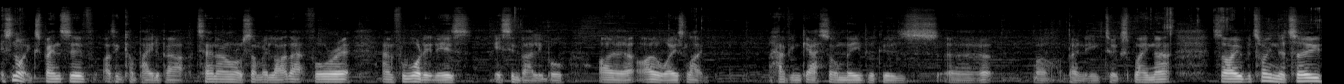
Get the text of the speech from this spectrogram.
it's not expensive. I think I paid about a tenner or something like that for it. And for what it is it's invaluable. I, I always like having gas on me because, uh, well, I don't need to explain that. So between the two,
